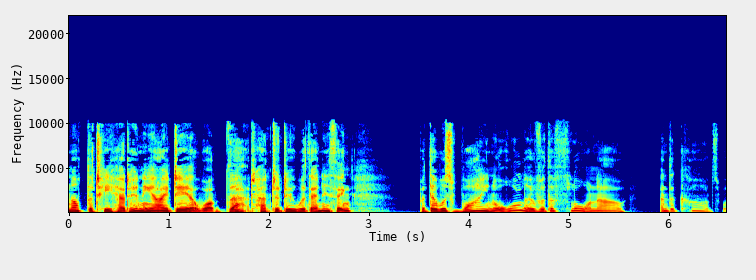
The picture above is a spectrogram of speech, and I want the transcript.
not that he had any idea what that had to do with anything, but there was wine all over the floor now, and the cards were.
